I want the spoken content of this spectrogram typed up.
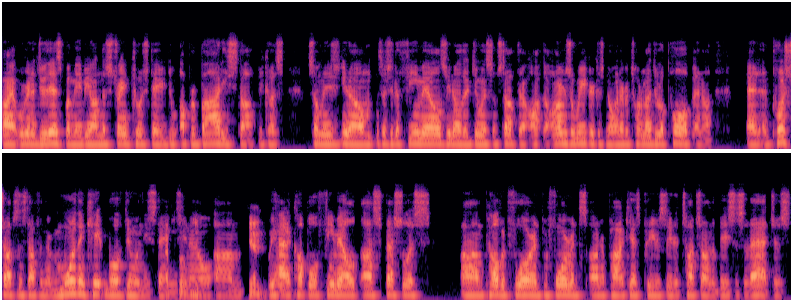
all right, we're going to do this, but maybe on the strength coach day, you do upper body stuff because some of these, you know, especially the females, you know, they're doing some stuff. Their, their arms are weaker because no one ever taught them how to do a pull up and a, and, and push-ups and stuff and they're more than capable of doing these things Absolutely. you know um, yeah. we had a couple of female uh, specialists um, pelvic floor and performance on her podcast previously to touch on the basis of that. Just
